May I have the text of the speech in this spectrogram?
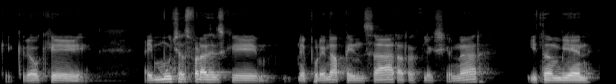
que creo que hay muchas frases que me ponen a pensar, a reflexionar y también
